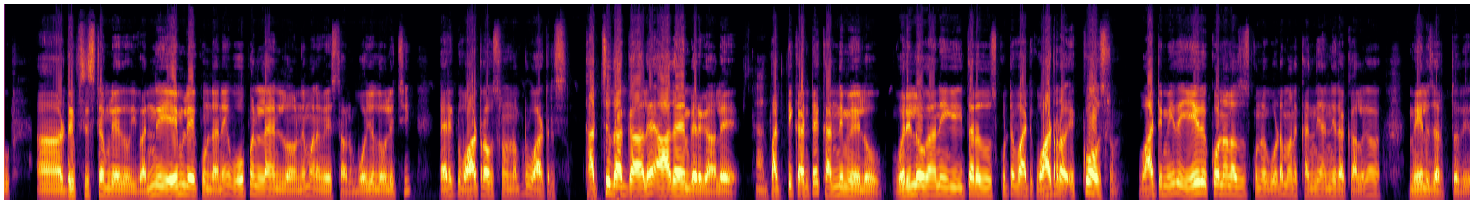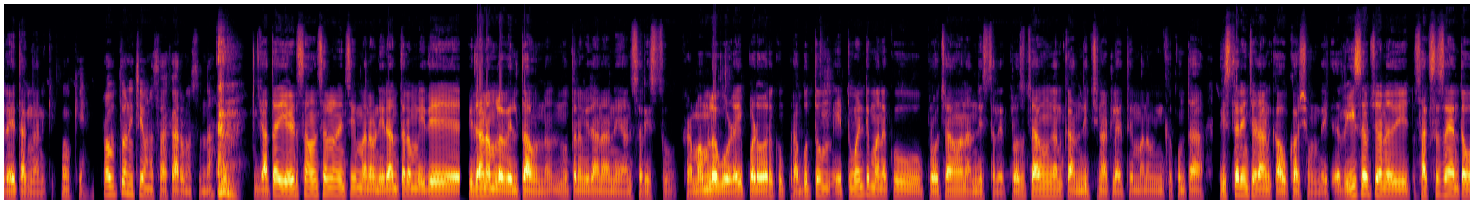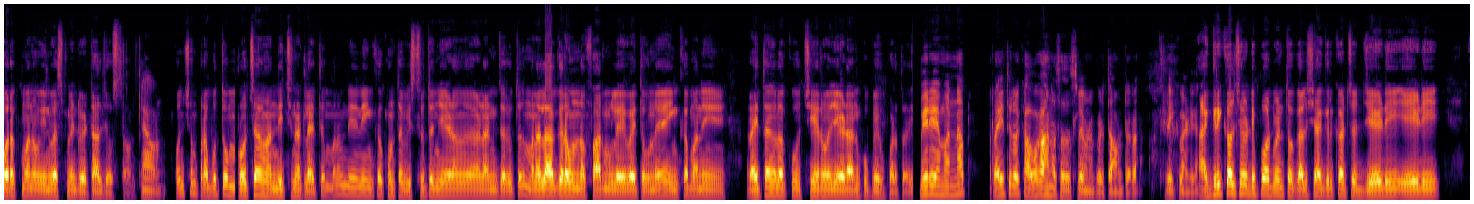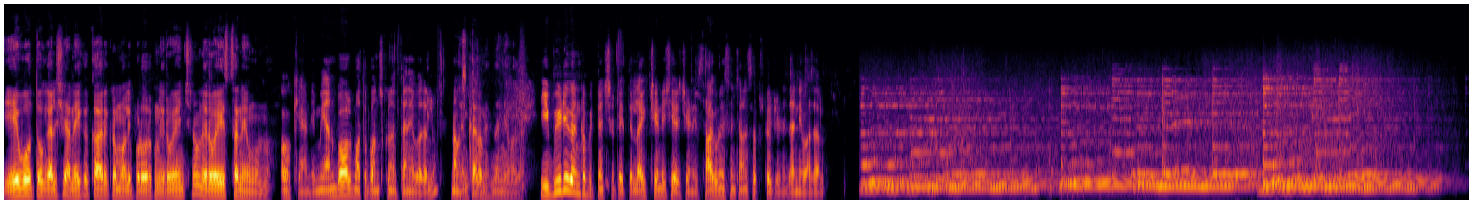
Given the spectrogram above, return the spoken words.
డ్రిప్ సిస్టమ్ లేదు ఇవన్నీ ఏం లేకుండానే ఓపెన్ ల్యాండ్లోనే మనం వేస్తాం భోజనం తోలిచ్చి డైరెక్ట్ వాటర్ అవసరం ఉన్నప్పుడు వాటర్ ఇస్తాం. ఖర్చు తగ్గాలి ఆదాయం పెరగాలి. పత్తి కంటే కంది మేలు. వరిలో కానీ ఇతర చూసుకుంటే వాటికి వాటర్ ఎక్కువ అవసరం. వాటి మీద ఏది కొనాలో చూసుకున్నా కూడా మనకు అన్ని అన్ని రకాలుగా మేలు జరుపుతుంది రైతాంగానికి. ఓకే. ప్రభుత్వం నుంచి ఏమైనా సహకారం వస్తుందా? గత ఏడు సంవత్సరాల నుంచి మనం నిరంతరం ఇదే విధానంలో వెళ్తా ఉన్నాం. నూతన విధానాన్ని అనుసరిస్తూ క్రమంలో కూడా ఇప్పటి వరకు ప్రభుత్వం ఎటువంటి మనకు ప్రోత్సాహాన్ని అందిస్తలేదు. ప్రోత్సాహం కనుక అందించినట్లయితే మనం ఇంకా కొంత విస్తరించడానికి అవకాశం ఉంది. రీసెర్చ్ అనేది సక్సెస్ అయ్యేంత వరకు మనం ఇన్వెస్ట్మెంట్ పెట్టాల్సి వస్తూ అవును. కొంచెం ప్రభుత్వం ప్రోత్సాహం అందించినట్లయితే మనం దీన్ని ఇంకా కొంత విస్తృతం చేయడానికి జరుగుతుంది. మన దగ్గర ఉన్న ఫార్ములు ఏవైతే ఉన్నాయో ఇంకా మన రైతాంగులకు చేరువ చేయడానికి ఉపయోగపడుతుంది మీరు ఏమన్నా రైతులకు అవగాహన సదస్సులు ఏమైనా పెడతా ఉంటారా? ఫ్రీక్వెంట్గా అగ్రికల్చర్ డిపార్ట్మెంట్తో కలిసి అగ్రికల్చర్ జేడి ఏడి ఏఓతో కలిసి అనేక కార్యక్రమాలు ఇప్పటివరకు నిర్వహించడం నిర్వహిస్తూనే ఉన్నాం. ఓకే అండి. మీ అనుభవాలు మాతో పంచుకునే ధన్యవాదాలు. నమస్కారం. ధన్యవాదాలు. ఈ వీడియో కనుక మీకు నచ్చినట్లయితే లైక్ చేయండి షేర్ చేయండి. సాగునీసం ఛానల్ సబ్స్క్రైబ్ చేయండి. ధన్యవాదాలు.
